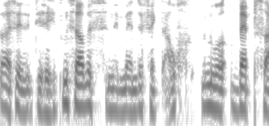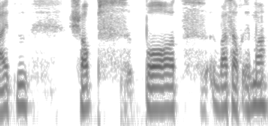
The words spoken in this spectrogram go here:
also diese Hidden Services sind im Endeffekt auch nur Webseiten, Shops, Boards, was auch immer.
